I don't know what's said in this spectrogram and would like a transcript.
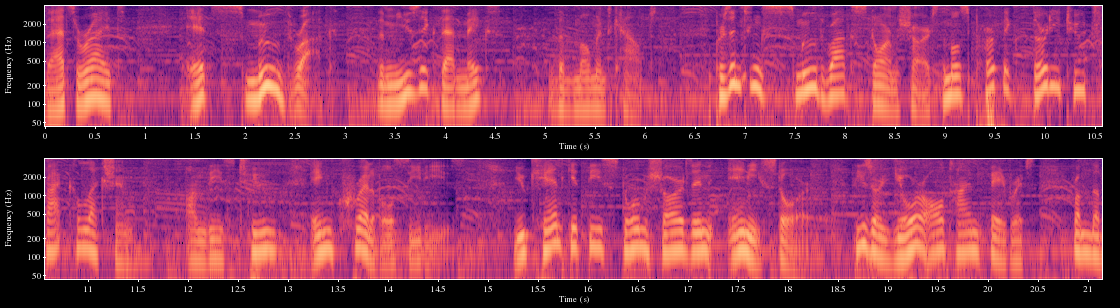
That's right. It's Smooth Rock, the music that makes the moment count. Presenting Smooth Rock Storm Shards, the most perfect 32 track collection on these two incredible CDs. You can't get these Storm Shards in any store. These are your all-time favorites from the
